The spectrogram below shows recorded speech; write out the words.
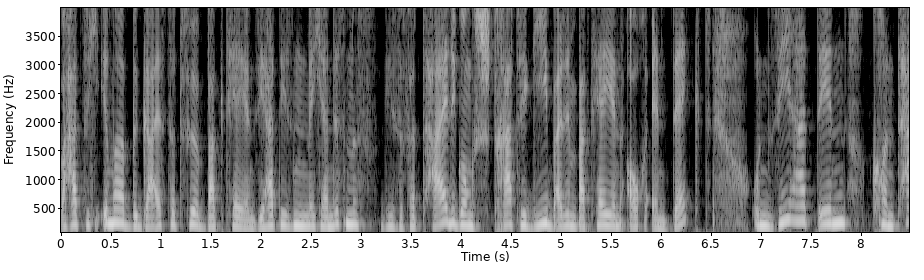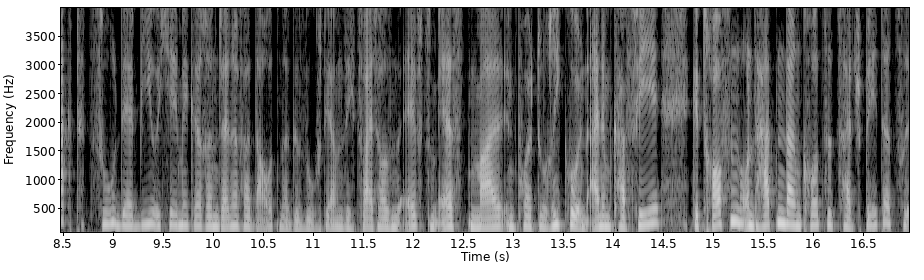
hat sich immer begeistert für Bakterien. Sie hat diesen Mechanismus, diese Verteidigungsstrategie bei den Bakterien auch entdeckt. Und sie hat den Kontakt zu der Biochemikerin Jennifer Doudner gesucht. Die haben sich 2011 zum ersten Mal in Puerto Rico in einem Café getroffen und hatten dann kurze Zeit später später zu,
